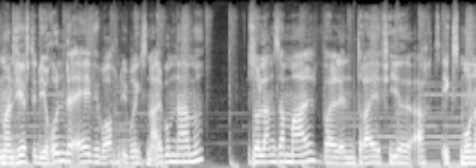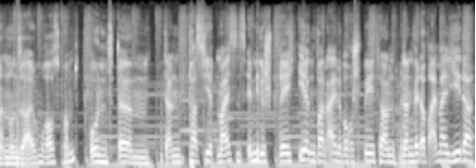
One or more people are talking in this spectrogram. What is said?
man wirft in die Runde, ey, wir brauchen übrigens einen Albumname. So langsam mal, weil in drei, vier, acht, x Monaten unser Album rauskommt. Und ähm, dann passiert meistens im Gespräch irgendwann eine Woche später und dann wird auf einmal jeder,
